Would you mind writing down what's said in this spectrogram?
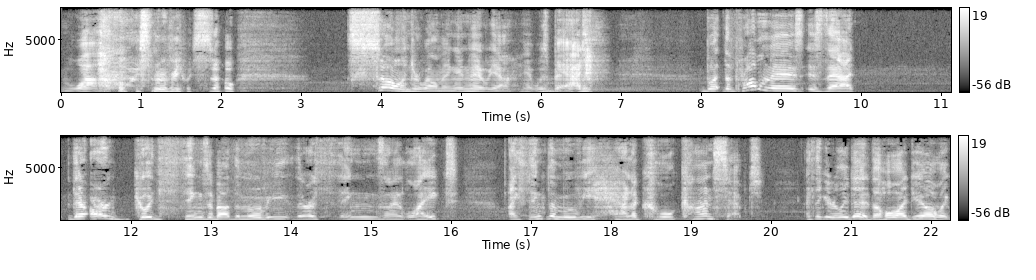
Wow, this movie was so so underwhelming, and it, yeah, it was bad. But the problem is, is that there are good things about the movie. There are things I liked. I think the movie had a cool concept. I think it really did. The whole idea of like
